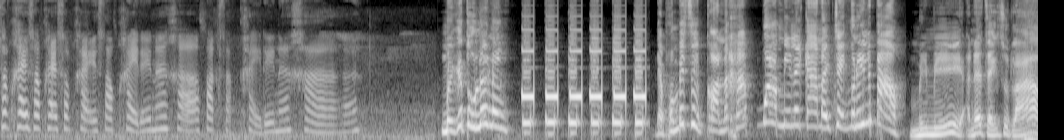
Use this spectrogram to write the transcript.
ซับไข่ซับไข่ซับไข่ซับไข่ด้วยนะคะ ฝากซับไข่ด้วยนะคะ เหมือนการ์ตูนเรื่องหนึ่ง เดี๋ยวผมไปสืบก่อนนะครับว่ามีรายการอะไรเจ๋งกว่านี้หรือเปล่า ไม่มี อันนี้เจ๋งสุดแล้ว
